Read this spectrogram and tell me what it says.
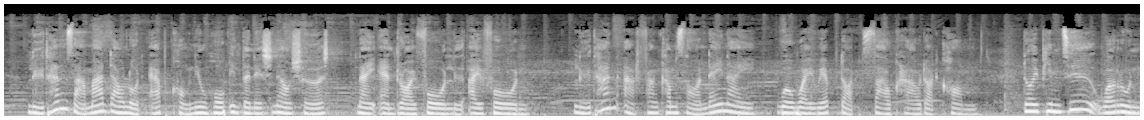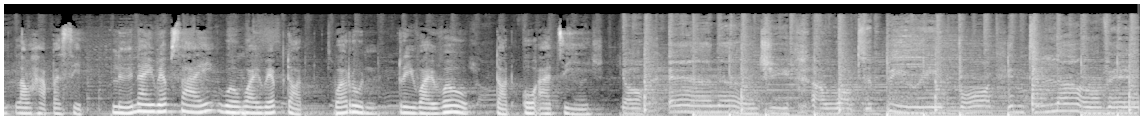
หรือท่านสามารถดาวน์โหลดแอปของ New Hope International Church ใน Android Phone หรือ iPhone หรือท่านอาจฟังคำสอนได้ใน w w w s o u c l o u d c o m โดยพิมพ์ชื่อวรุณเลาหะประสิทธิ์ หรือในเว็บไซต์ www.warunrevival.org your energy. I want to be reborn into loving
